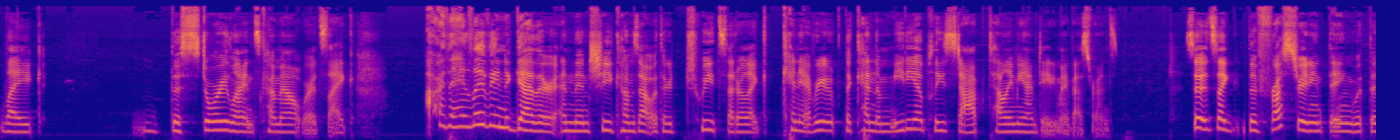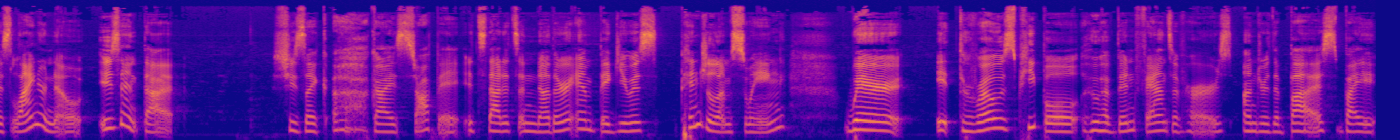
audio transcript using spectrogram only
like the storylines come out where it's like are they living together? And then she comes out with her tweets that are like can every the can the media please stop telling me i'm dating my best friends? So it's like the frustrating thing with this liner note isn't that she's like oh guys stop it. It's that it's another ambiguous pendulum swing where it throws people who have been fans of hers under the bus by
